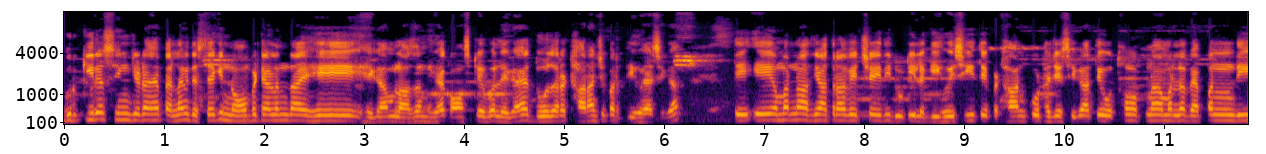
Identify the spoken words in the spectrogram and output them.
ਗੁਰਕੀਰਤ ਸਿੰਘ ਜਿਹੜਾ ਹੈ ਪਹਿਲਾਂ ਵੀ ਦੱਸਿਆ ਕਿ 9 ਬਟਾਲੀਅਨ ਦਾ ਇਹ ਹੈਗਾ ਮੁਲਾਜ਼ਮ ਹੈਗਾ ਕਾਂਸਟੇਬਲ ਹੈਗਾ ਇਹ 2018 ਚ ਭਰਤੀ ਹੋਇਆ ਸੀਗਾ। ਤੇ ਇਹ ਅਮਰਨਾਥ ਯਾਤਰਾ ਵਿੱਚ ਇਹਦੀ ਡਿਊਟੀ ਲੱਗੀ ਹੋਈ ਸੀ ਤੇ ਪਠਾਨਕੋਟ ਹਜੇ ਸੀਗਾ ਤੇ ਉੱਥੋਂ ਆਪਣਾ ਮਤਲਬ ਵੈਪਨ ਦੀ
